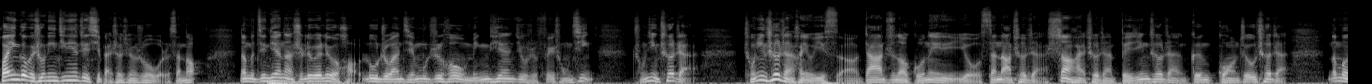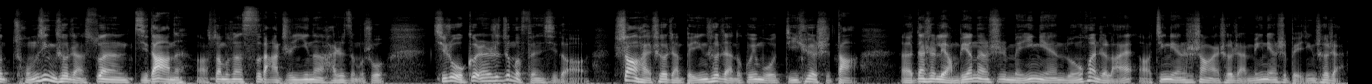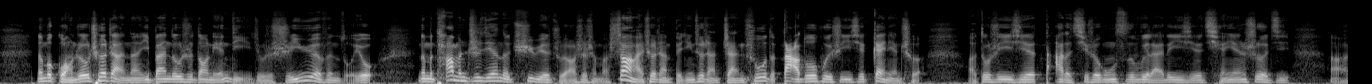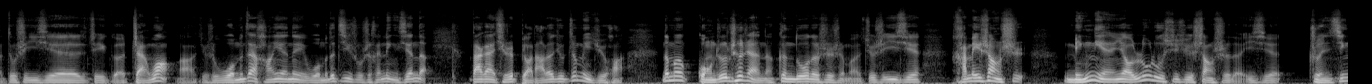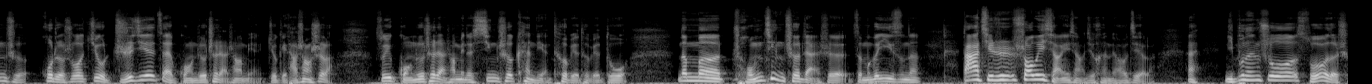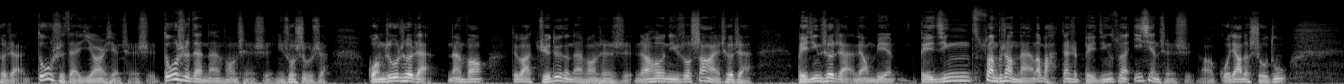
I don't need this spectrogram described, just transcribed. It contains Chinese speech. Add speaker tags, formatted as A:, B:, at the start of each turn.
A: 欢迎各位收听今天这期《百车全说》，我是三刀。那么今天呢是六月六号，录制完节目之后，明天就是飞重庆，重庆车展。重庆车展很有意思啊，大家知道国内有三大车展：上海车展、北京车展跟广州车展。那么重庆车展算几大呢？啊，算不算四大之一呢？还是怎么说？其实我个人是这么分析的啊，上海车展、北京车展的规模的确是大。呃，但是两边呢是每一年轮换着来啊，今年是上海车展，明年是北京车展。那么广州车展呢，一般都是到年底，就是十一月份左右。那么它们之间的区别主要是什么？上海车展、北京车展展出的大多会是一些概念车，啊，都是一些大的汽车公司未来的一些前沿设计，啊，都是一些这个展望啊，就是我们在行业内，我们的技术是很领先的。大概其实表达的就这么一句话。那么广州车展呢，更多的是什么？就是一些还没上市。明年要陆陆续续上市的一些准新车，或者说就直接在广州车展上面就给它上市了，所以广州车展上面的新车看点特别特别多。那么重庆车展是怎么个意思呢？大家其实稍微想一想就很了解了。哎，你不能说所有的车展都是在一二线城市，都是在南方城市，你说是不是？广州车展南方，对吧？绝对的南方城市。然后你说上海车展、北京车展两边，北京算不上南了吧？但是北京算一线城市啊，国家的首都。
